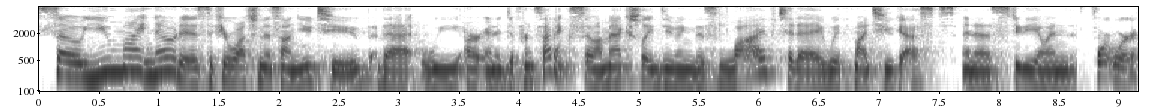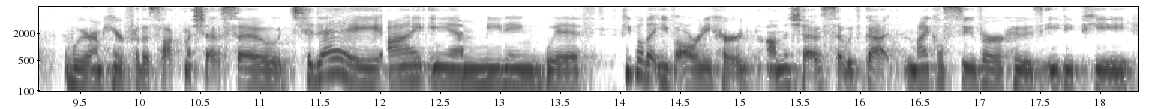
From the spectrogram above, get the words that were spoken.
So you might notice if you're watching this on YouTube that we are in a different setting. So I'm actually doing this live today with my two guests in a studio in Fort Worth where I'm here for the SOCMA show. So today I am meeting with people that you've already heard on the show. So we've got Michael Suver, who's EVP.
